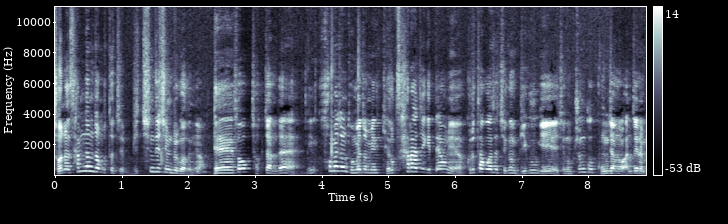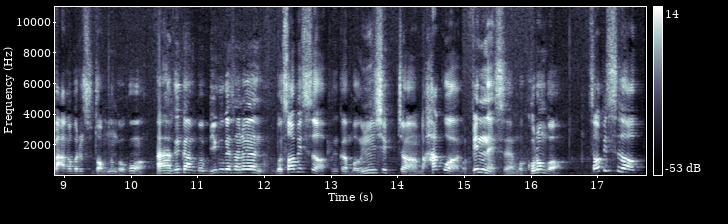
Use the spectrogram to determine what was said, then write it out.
저는 3년 전부터 지금 미친 듯이 힘들거든요. 계속 적자인데 이 소매점 도매점이 계속 사라지기 때문이에요. 그렇다고 해서 지금 미국이 지금 중국 공장을 완전히 막아버릴 수도 없는 거고. 아 그러니까 뭐 미국에서는 뭐 서비스업, 그러니까 뭐 음식점, 뭐 학원, 뭐 피트니스, 뭐 그런 거 서비스업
